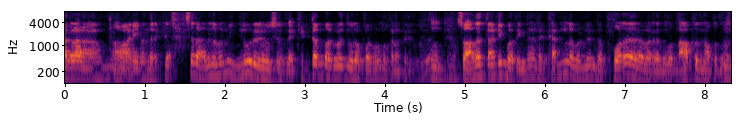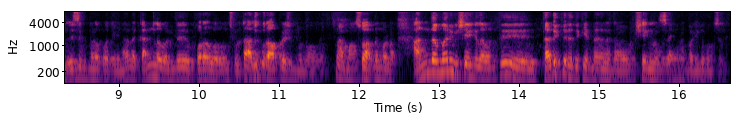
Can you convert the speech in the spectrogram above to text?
அதெல்லாம் மாறி வந்திருக்கு. சார் அதுல வந்து இன்னொரு விஷயம் கிட்ட பார்வை தூர பார்வை கணக்கு இருக்குது. ஸோ அதை தாண்டி பார்த்தீங்கன்னா இந்த கண்ணில் வந்து இந்த புற வர்றது ஒரு நாற்பது நாற்பத்தஞ்சு வயசுக்கு மேலே பார்த்தீங்கன்னா அந்த கண்ணில் வந்து புற வரும்னு சொல்லிட்டு அதுக்கு ஒரு ஆப்ரேஷன் பண்ணுவாங்க. ஸோ அந்த மாதிரி. அந்த மாதிரி விஷயங்களை வந்து தடுக்கிறதுக்கு என்ன விஷயங்கள் படிக்கணும் சார்?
